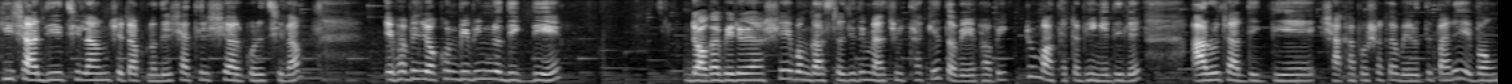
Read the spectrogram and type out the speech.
কি সার দিয়েছিলাম সেটা আপনাদের সাথে শেয়ার করেছিলাম এভাবে যখন বিভিন্ন দিক দিয়ে ডগা বেরোয় আসে এবং গাছটা যদি ম্যাচুর থাকে, তবে এভাবে একটু মাথাটা ভেঙে দিলে আরও চারদিক দিয়ে শাখা পোশাখা বেরোতে পারে এবং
